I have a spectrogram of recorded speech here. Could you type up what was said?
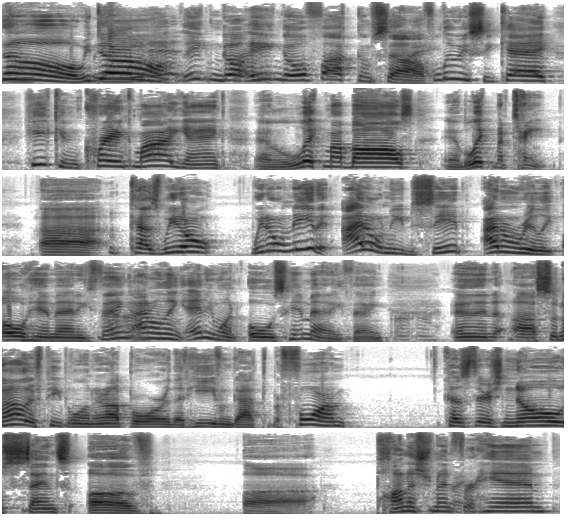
no, we, need don't. He can go. He can go fuck himself. Right. Louis C.K. He can crank my yank and lick my balls and lick my taint. Uh, Because we don't. We don't need it. I don't need to see it. I don't really owe him anything. I don't think anyone owes him anything. And then, uh, so now there's people in an uproar that he even got to perform because there's no sense of uh, punishment for him.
